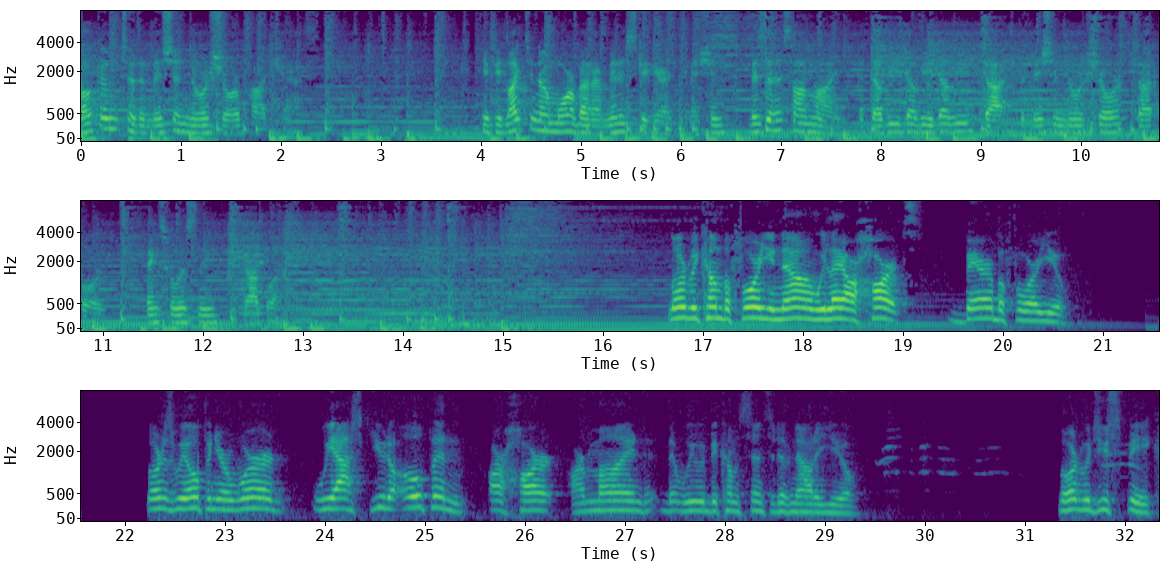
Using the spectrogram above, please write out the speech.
Welcome to the Mission North Shore podcast. If you'd like to know more about our ministry here at the Mission, visit us online at www.themissionnorthshore.org. Thanks for listening. God bless. Lord, we come before you now and we lay our hearts bare before you. Lord, as we open your word, we ask you to open our heart, our mind, that we would become sensitive now to you. Lord, would you speak?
